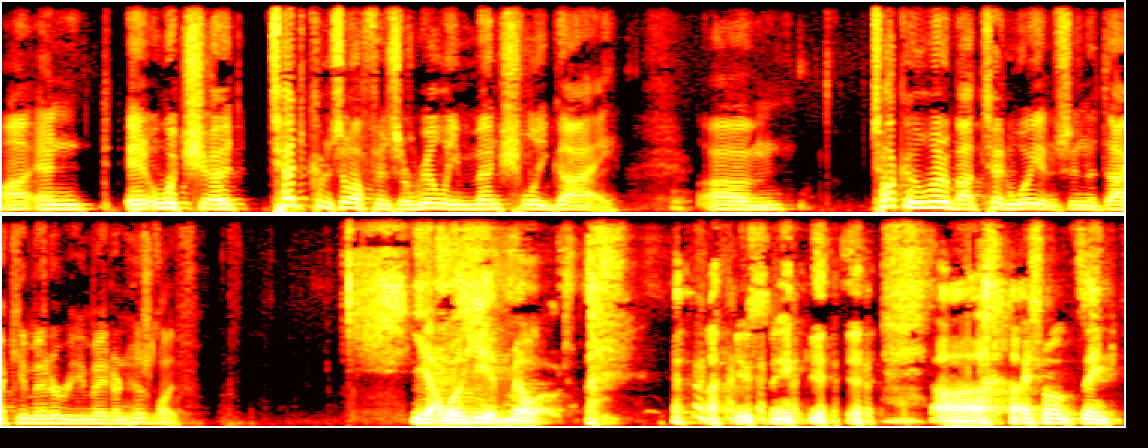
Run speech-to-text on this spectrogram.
uh, and which uh, Ted comes off as a really menschly guy. Um, talk a little bit about Ted Williams in the documentary you made on his life. Yeah, well, he had mellowed. I think. Uh, I don't think.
